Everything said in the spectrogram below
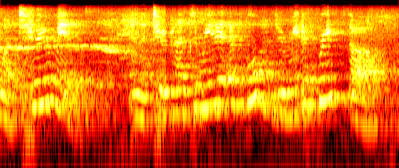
won two medals in the 200 meter and 400 meter freestyle.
